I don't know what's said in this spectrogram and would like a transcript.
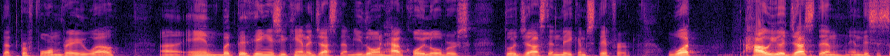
that perform very well. Uh, and but the thing is, you can't adjust them. You don't have coilovers to adjust and make them stiffer. What, how you adjust them, and this is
